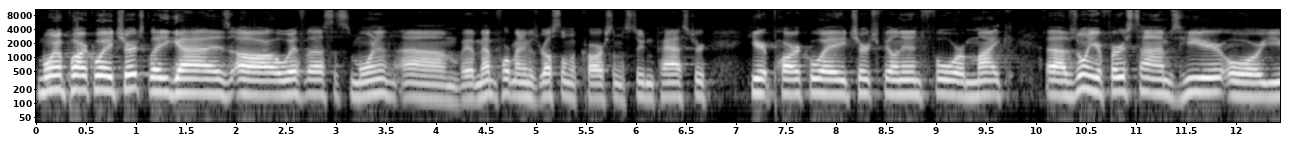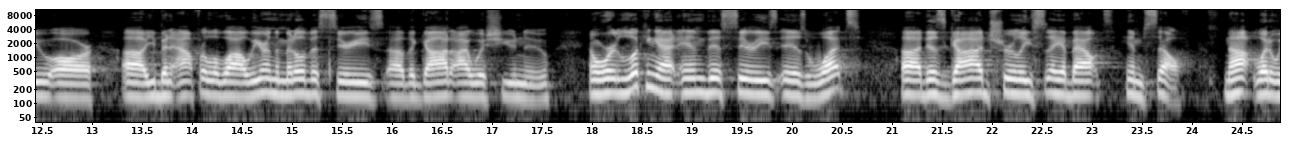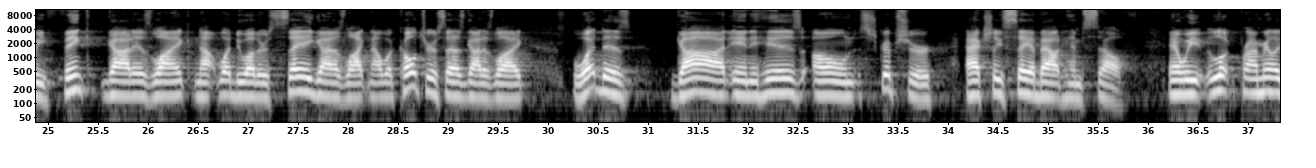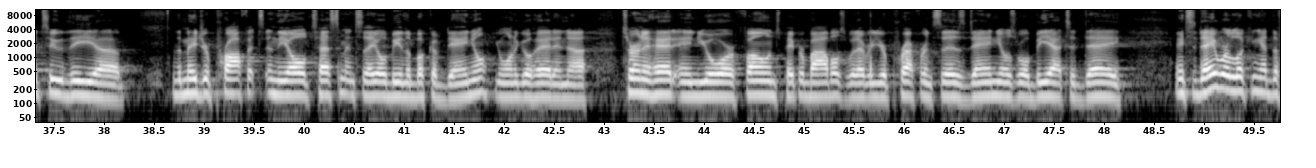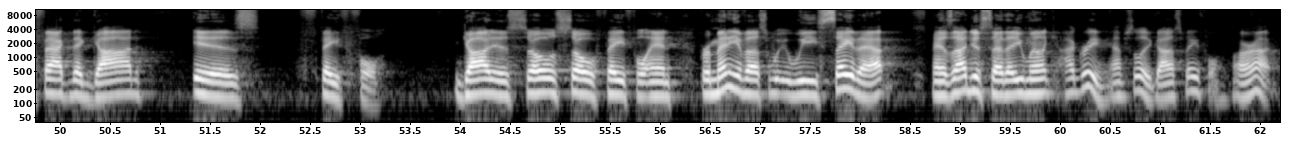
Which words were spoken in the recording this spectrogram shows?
Morning, Parkway Church. Glad you guys are with us this morning. Um, we haven't met before. My name is Russell McCarson. I'm a student pastor here at Parkway Church, filling in for Mike. Uh, if it's one of your first times here, or you are uh, you've been out for a little while, we are in the middle of this series, uh, "The God I Wish You Knew," and what we're looking at in this series is what uh, does God truly say about Himself. Not what do we think God is like, not what do others say God is like, not what culture says God is like. What does God in His own scripture actually say about Himself? And we look primarily to the, uh, the major prophets in the Old Testament. Today will be in the book of Daniel. If you want to go ahead and uh, turn ahead in your phones, paper Bibles, whatever your preference is, Daniel's will be at today. And today we're looking at the fact that God is faithful. God is so, so faithful. And for many of us, we, we say that. As I just said that, you went like, I agree, absolutely. God is faithful. All right,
